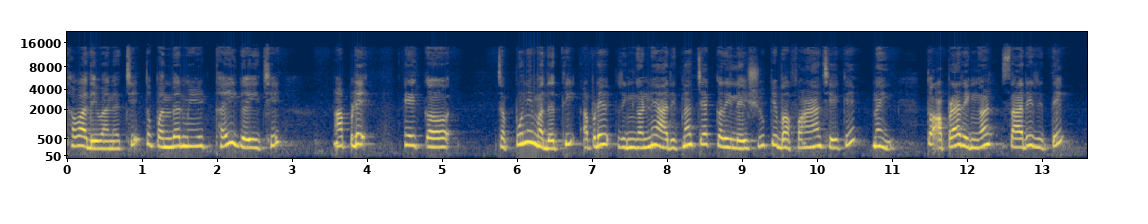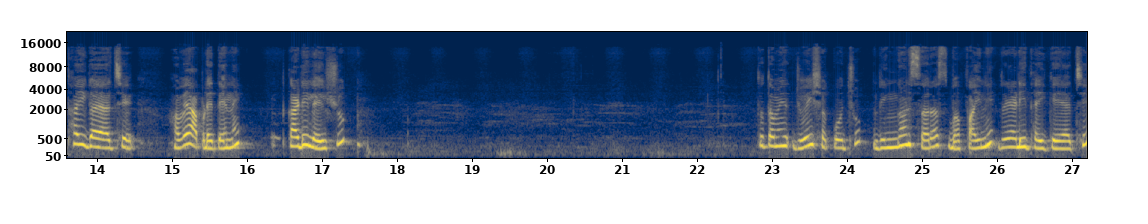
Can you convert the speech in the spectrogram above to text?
થવા દેવાના છે. તો પંદર મિનિટ થઈ ગઈ છે. આપણે એક ચપ્પુની મદદથી આપણે રીંગણને આ રીતના ચેક કરી લઈશું કે બફાણા છે કે નહીં. તો આપણા રીંગણ સારી રીતે થઈ ગયા છે. હવે આપણે તેને કાઢી લઈશું. તો તમે જોઈ શકો છો, રીંગણ સરસ બફાઈને રેડી થઈ ગયા છે.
